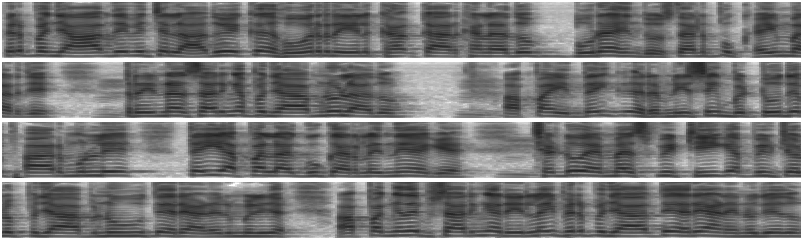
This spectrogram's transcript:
ਫਿਰ ਪੰਜਾਬ ਦੇ ਵਿੱਚ ਲਾ ਦਿਓ ਇੱਕ ਹੋਰ ਰੇਲ ਕਾਰਖਾਨਾ ਲਾ ਦਿਓ ਪੂਰਾ ਹਿੰਦੁਸਤਾਨ ਭੁੱਖਾ ਹੀ ਮਰ ਜੇ। ਟ੍ਰੇਨਾਂ ਸਾਰੀਆਂ ਪੰਜਾਬ ਨੂੰ ਲਾ ਦਿਓ। ਆਪਾਂ ਇਦਾਂ ਹੀ ਰਵਨੀਤ ਸਿੰਘ ਬਿੱਟੂ ਦੇ ਫਾਰਮੂਲੇ ਤੇ ਹੀ ਆਪਾਂ ਲਾਗੂ ਕਰ ਲੈਂਦੇ ਹੈਗੇ ਛੱਡੋ ਐਮਐਸਪੀ ਠੀਕ ਹੈ ਵੀ ਚਲੋ ਪੰਜਾਬ ਨੂੰ ਤੇ ਹਰਿਆਣੇ ਨੂੰ ਮਿਲ ਜਾ। ਆਪਾਂ ਕਹਿੰਦੇ ਸਾਰੀਆਂ ਰੇਲਾਂ ਹੀ ਫਿਰ ਪੰਜਾਬ ਤੇ ਹਰਿਆਣੇ ਨੂੰ ਦੇ ਦਿਓ।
